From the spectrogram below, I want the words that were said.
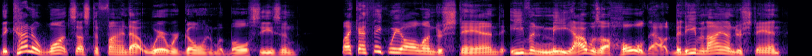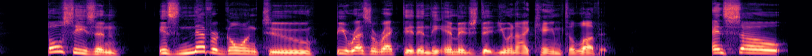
that kind of wants us to find out where we're going with bowl season. Like, I think we all understand, even me, I was a holdout, but even I understand bowl season is never going to be resurrected in the image that you and I came to love it. And so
